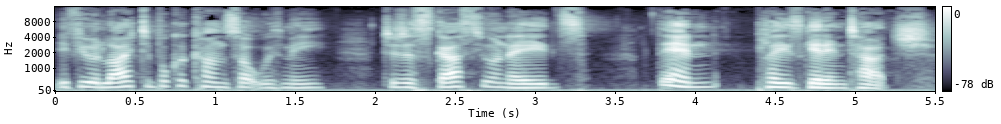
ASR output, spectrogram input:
If you would like to book a consult with me to discuss your needs, then please get in touch.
